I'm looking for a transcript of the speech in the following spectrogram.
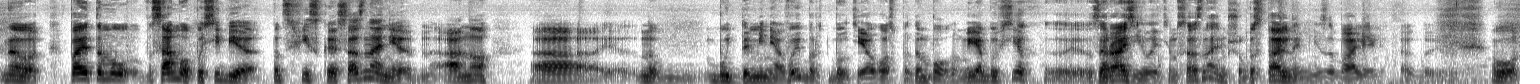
Ну, вот. Поэтому само по себе пацифистское сознание, оно э, ну, будь до меня выбор, будь я Господом Богом, я бы всех э, заразил этим сознанием, чтобы остальным не заболели. Как бы. вот.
